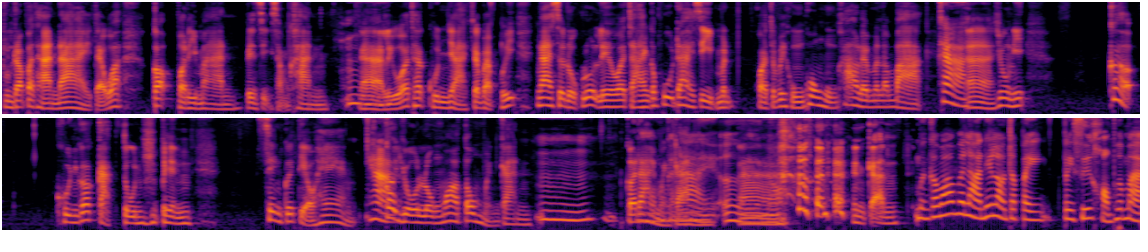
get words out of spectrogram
คุณรับประทานได้ แต่ว่าก็ปริมาณเป็นสิ่งสำคัญอืมอ่าหรือว่าถ้าคุณอยากจะแบบเฮ้ยง่ายสะดวกรวดเร็วอาจารย์ก็พูดได้สิมันกว่าจะไปหุงข้งหุงข้าวอะไรมันลำบากค่ะอ่าช่วงนี้ก็คุณก็กักตุนเป็น เส้นก๋วยเตี๋ยวแห้งค่ะก็โยนลงหม้อต้มเหมือนกันอืมก็ได้เหมือนกันได้เออเนาะได้เหมือนกัน เหมือนกับว่าเวลาที่เราจะไปไปซื้อของเพื่อมา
